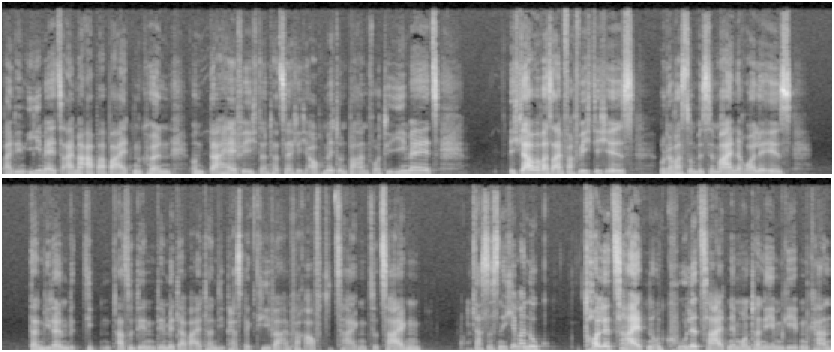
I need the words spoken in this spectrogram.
bei den E-Mails einmal abarbeiten können. Und da helfe ich dann tatsächlich auch mit und beantworte E-Mails ich glaube, was einfach wichtig ist oder was so ein bisschen meine Rolle ist, dann wieder die, also den, den Mitarbeitern die Perspektive einfach aufzuzeigen, zu zeigen, dass es nicht immer nur tolle Zeiten und coole Zeiten im Unternehmen geben kann,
